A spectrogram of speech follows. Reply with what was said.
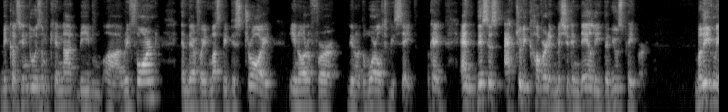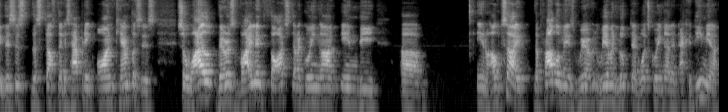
because Hinduism cannot be uh, reformed and therefore it must be destroyed in order for you know the world to be safe. Okay, and this is actually covered in Michigan Daily, the newspaper. Believe me, this is the stuff that is happening on campuses. So while there is violent thoughts that are going on in the um, you know outside, the problem is we we haven't looked at what's going on in academia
